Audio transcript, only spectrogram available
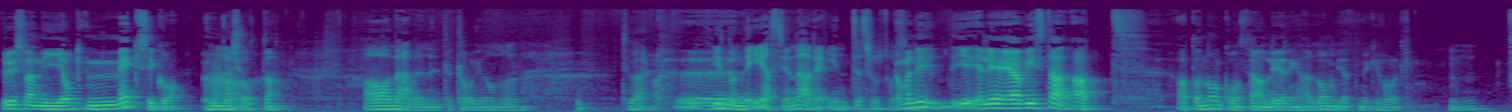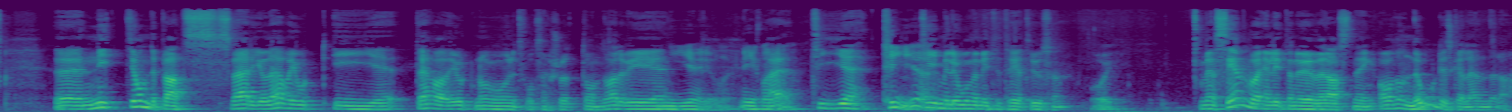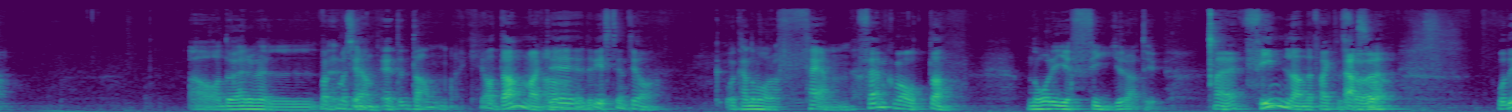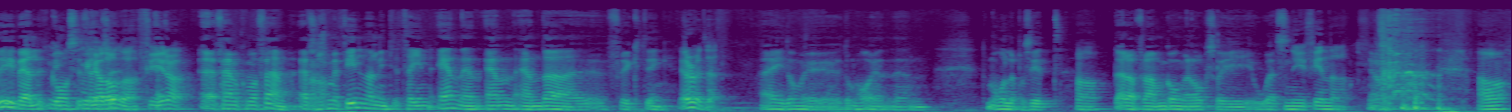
Ryssland 9 och Mexiko 128. Ja, det hade den inte tagit någon av. Tyvärr. Eh, Indonesien, det hade jag inte trott Ja, men det, eller jag visste att, att, av någon konstig anledning hade de jättemycket folk. Mhm. Eh, 90 plats Sverige och det här var gjort i det här var gjort någon gång under 2017. Då hade vi 9 miljoner. 9 nej, 10 10? 10 miljoner 93 000. Oj. Men sen var en liten överraskning av de nordiska länderna. Ja, då är det väl... Vad kommer sen? Är det Danmark? Ja, Danmark, Ja. Det, det visste inte jag. Vad kan det vara? 5? 5,8. Norge 4 typ. Nej, Finland är faktiskt Alltså. före. Och det är ju väldigt konstigt. vilka eftersom- de då? Fyra? Eh, 5,5. Eftersom i Finland inte tar in en, en, en enda eh, flykting. Gör du inte? Nej, de, är, de har ju en, en... De håller på sitt... Ja. Där har framgångarna också i OS. Nyfinnarna. Ja. Ja.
